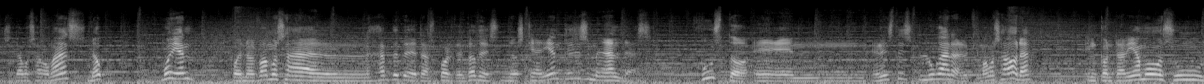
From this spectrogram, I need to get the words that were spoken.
¿Necesitamos algo más? No Muy bien, pues nos vamos al hub de transporte. Entonces nos quedarían tres esmeraldas. Justo en, en este lugar al que vamos ahora encontraríamos un, un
